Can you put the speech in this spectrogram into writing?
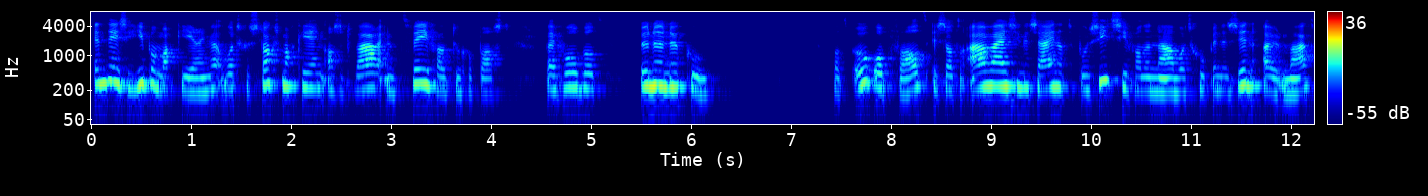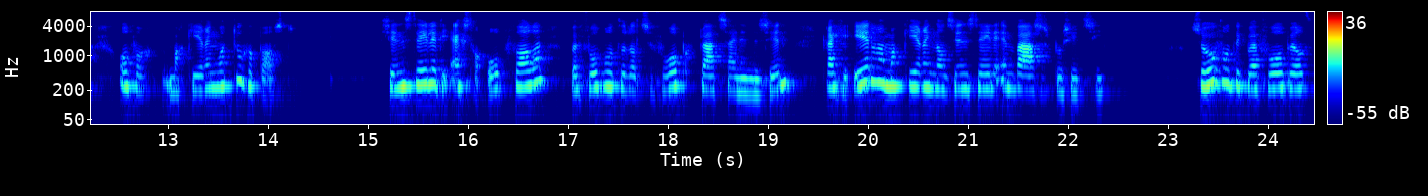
In deze hypermarkeringen wordt geslachtsmarkering als het ware in tweevoud toegepast, bijvoorbeeld unnekoe. Wat ook opvalt is dat er aanwijzingen zijn dat de positie van de naamwoordgroep in de zin uitmaakt of er markering wordt toegepast. Zinsdelen die extra opvallen, bijvoorbeeld doordat ze voorop geplaatst zijn in de zin, krijgen eerder een markering dan zinsdelen in basispositie. Zo vond ik bijvoorbeeld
